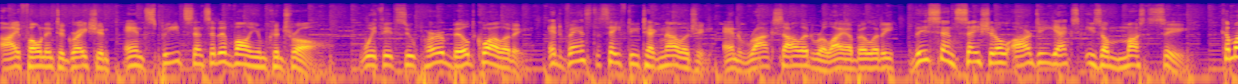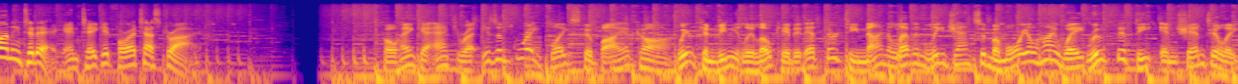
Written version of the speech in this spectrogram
iPhone integration, and speed-sensitive volume control. With its superb build quality, advanced safety technology, and rock-solid reliability, this sensational RDX is a must-see. Come on in today and take it for a test drive. Pohanka Acura is a great place to buy a car. We're conveniently located at 13911 Lee Jackson Memorial Highway, Route 50 in Chantilly.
